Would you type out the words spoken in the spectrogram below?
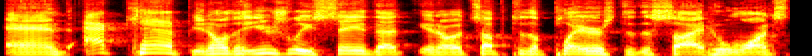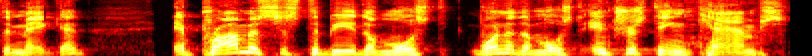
And at camp, you know, they usually say that, you know, it's up to the players to decide who wants to make it. It promises to be the most, one of the most interesting camps,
